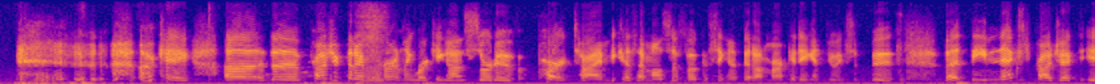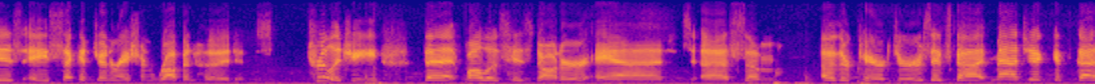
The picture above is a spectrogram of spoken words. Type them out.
okay, uh, the project that I'm currently working on, sort of part time, because I'm also focusing a bit on marketing and doing some booths. But the next project is a second generation Robin Hood trilogy that follows his daughter and uh, some other characters. It's got magic, it's got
